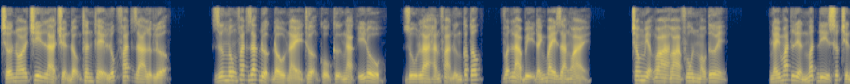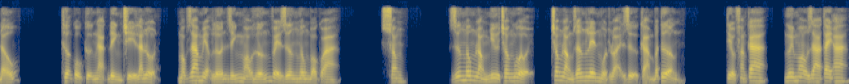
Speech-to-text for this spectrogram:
Chớ nói chi là chuyển động thân thể lúc phát ra lực lượng. Dương mông phát giác được đầu này thượng cổ cự ngạc ý đồ, dù là hắn phản ứng cấp tốc, vẫn là bị đánh bay ra ngoài. Trong miệng hoa hoa phun máu tươi, nháy mắt liền mất đi sức chiến đấu. Thượng cổ cự ngạc đình chỉ lan lộn, mọc ra miệng lớn dính máu hướng về dương mông bỏ qua. Xong, dương mông lòng như cho nguội, trong lòng dâng lên một loại dự cảm bất tưởng. Tiểu phang ca, ngươi mau ra tay a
